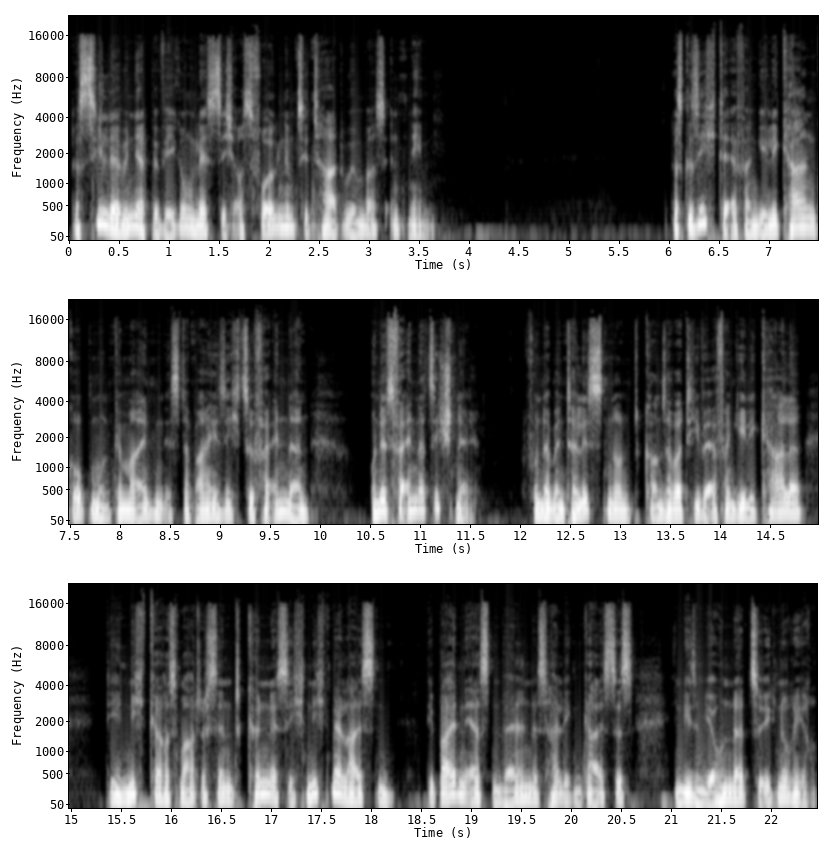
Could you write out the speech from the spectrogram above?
Das Ziel der Vineyard-Bewegung lässt sich aus folgendem Zitat Wimbers entnehmen. Das Gesicht der evangelikalen Gruppen und Gemeinden ist dabei, sich zu verändern, und es verändert sich schnell. Fundamentalisten und konservative Evangelikale, die nicht charismatisch sind, können es sich nicht mehr leisten, die beiden ersten Wellen des Heiligen Geistes in diesem Jahrhundert zu ignorieren.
